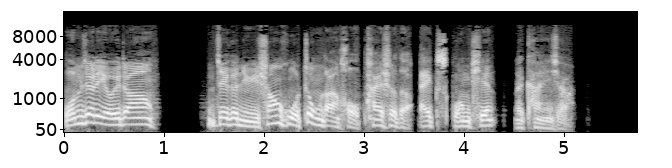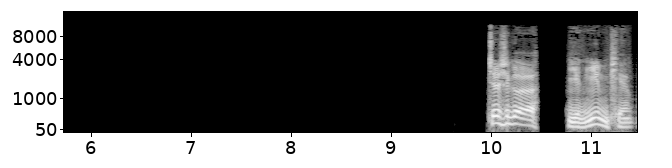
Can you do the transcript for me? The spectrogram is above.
我们这里有一张这个女商户中弹后拍摄的 X 光片，来看一下。这是个影印片，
